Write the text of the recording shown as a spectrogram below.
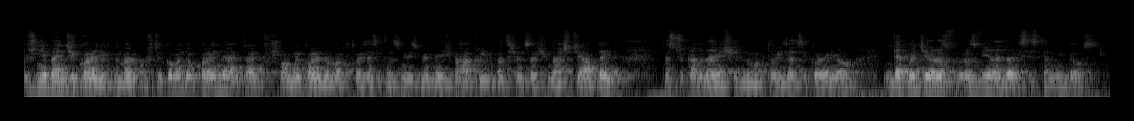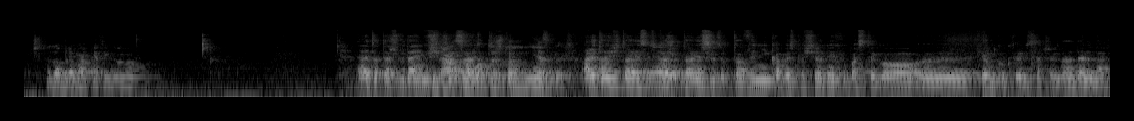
Już nie będzie kolejnych numerków, tylko będą kolejne, tak jak już mamy kolejną aktualizację, teraz mieliśmy, mieliśmy April 2018 update, też czekamy na jesienną aktualizację kolejną i tak będzie roz, rozwijany dalej system Windows. Czy to dobre marketingowo? Ale to też wydaje mi się, że to, też to niezbyt. ale to, to, jest, to, to, jest, to wynika bezpośrednio chyba z tego y, kierunku, który wystarczy na Della.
